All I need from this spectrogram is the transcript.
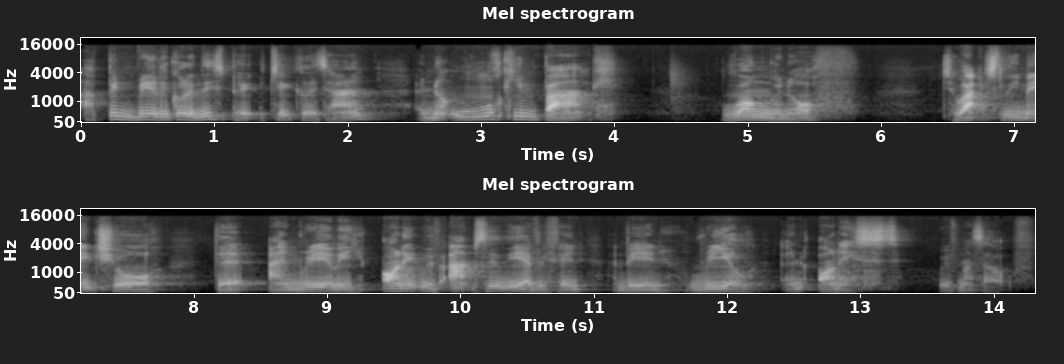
I've been really good in this particular time and not looking back long enough to actually make sure that I'm really on it with absolutely everything and being real and honest with myself.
